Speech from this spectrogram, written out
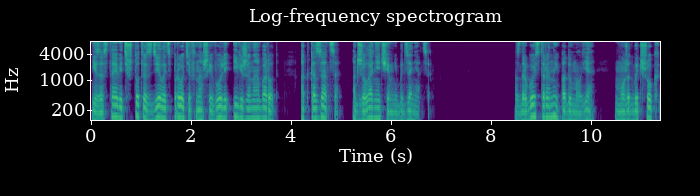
и заставить что-то сделать против нашей воли или же наоборот, отказаться от желания чем-нибудь заняться. С другой стороны, подумал я, может быть шок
